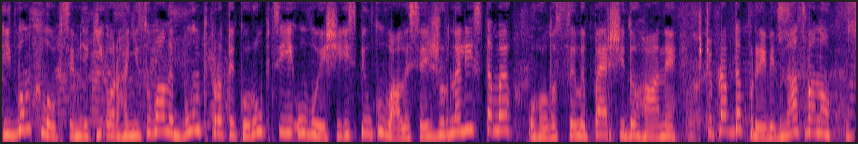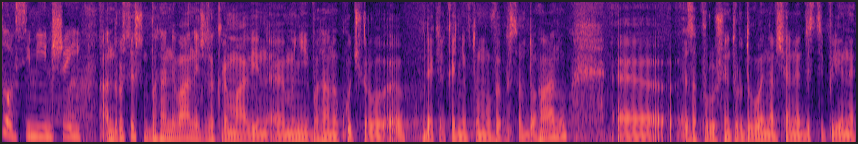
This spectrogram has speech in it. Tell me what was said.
і двом хлопцям, які організували бунт проти корупції у виші і спілкувалися із журналістами, оголосили перші догани. Щоправда, привід названо зовсім інший. Андрусишин Богдан Іванович, зокрема, він е, мені Богдану Кучеру е, декілька днів тому виписав догану е, за порушення трудової навчальної дисципліни.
